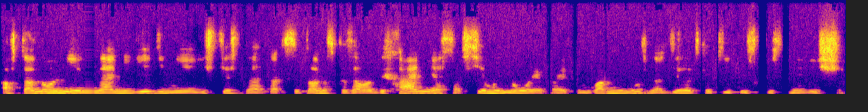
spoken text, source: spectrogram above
автономии, на неведении, естественно, как Светлана сказала, дыхание совсем иное, поэтому вам не нужно делать какие-то искусственные вещи.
